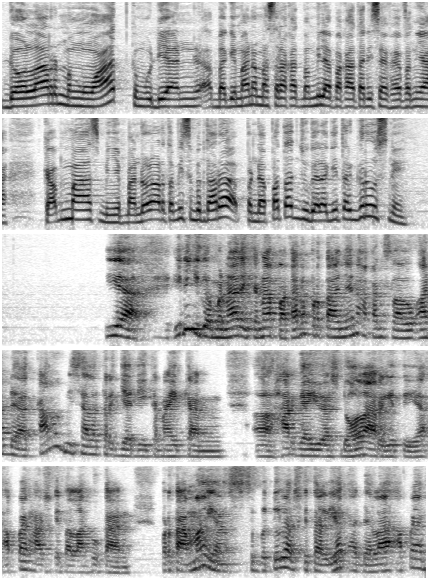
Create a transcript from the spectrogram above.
dolar menguat, kemudian bagaimana masyarakat memilih apakah tadi safe havennya ke emas, menyimpan dolar, tapi sementara pendapatan juga lagi tergerus nih. Iya, ini juga menarik. Kenapa? Karena pertanyaannya akan selalu ada. Kalau misalnya terjadi kenaikan uh, harga US dollar gitu ya, apa yang harus kita lakukan? Pertama yang sebetulnya harus kita lihat adalah apa yang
